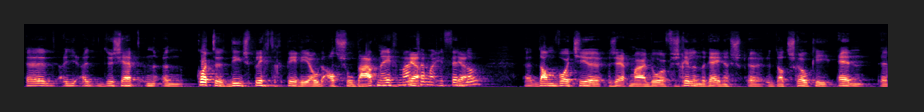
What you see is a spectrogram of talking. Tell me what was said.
Eh, dus je hebt een, een korte dienstplichtige periode als soldaat meegemaakt, Ja. zeg maar, in Venlo. Eh, dan word je, zeg maar, door verschillende redenen, eh, dat schroki en eh,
